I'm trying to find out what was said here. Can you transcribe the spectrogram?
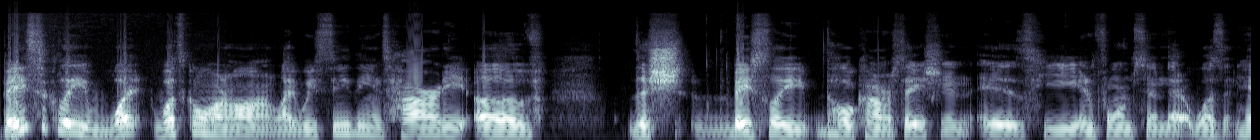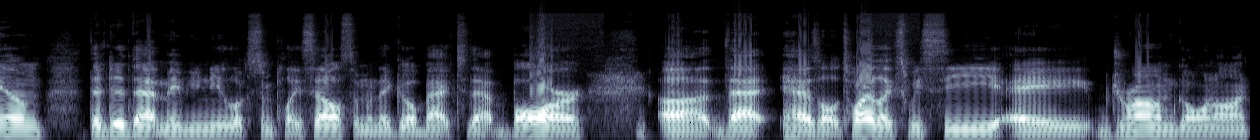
basically what what's going on. Like we see the entirety of the sh- basically the whole conversation is he informs him that it wasn't him that did that. Maybe you need to look someplace else. And when they go back to that bar uh, that has all the Twi'leks, we see a drum going on,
